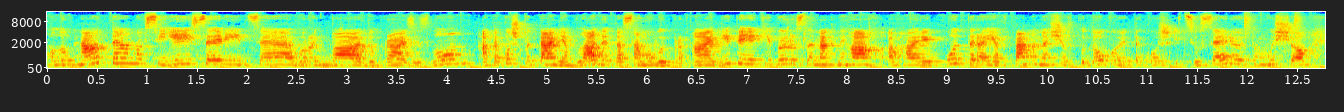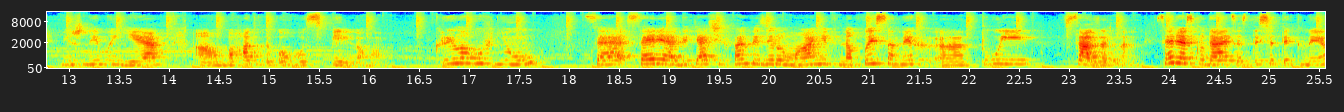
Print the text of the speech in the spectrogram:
Головна тема всієї серії це боротьба добра зі злом, а також питання влади та самовиправ. А діти, які виросли на книгах Гаррі Поттера, я впевнена, що вподобають також і цю серію, тому що між ними є багато такого спільного. Крила вогню це серія дитячих фентезі романів, написаних е, Туї Сазерленд. Серія складається з 10 книг.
